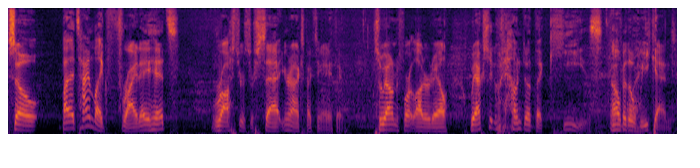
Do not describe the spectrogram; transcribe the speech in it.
So by the time like Friday hits, rosters are set. You're not expecting anything. So we go down to Fort Lauderdale. We actually go down to the Keys Oh, for the weekend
